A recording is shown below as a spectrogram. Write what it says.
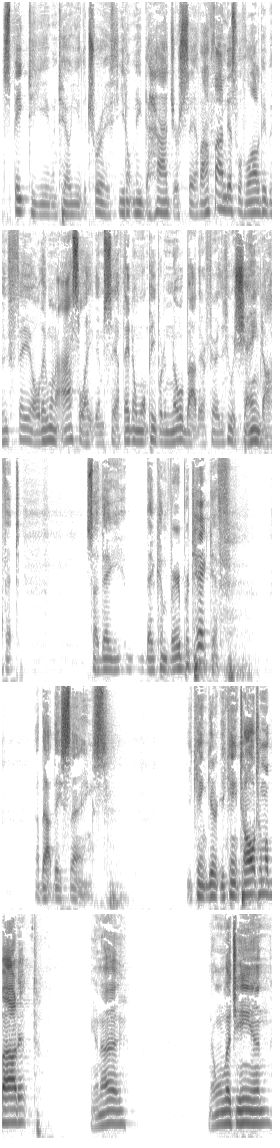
speak to you and tell you the truth. You don't need to hide yourself. I find this with a lot of people who fail. They want to isolate themselves. They don't want people to know about their failure. They're too ashamed of it. So they, they become very protective about these things. You can't, get, you can't talk to them about it, you know. They won't let you in.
